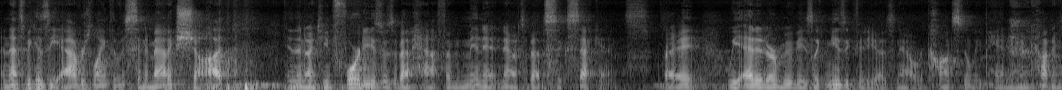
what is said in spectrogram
And that's because the average length of a cinematic shot in the 1940s was about half a minute. Now it's about six seconds, right? We edit our movies like music videos now. We're constantly panning and cutting.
